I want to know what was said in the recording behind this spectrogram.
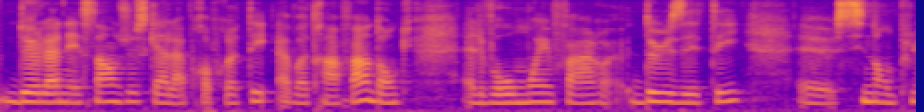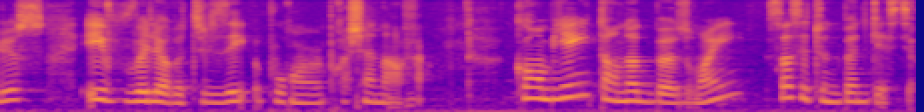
de la naissance jusqu'à la propreté à votre enfant. Donc, elle va au moins faire deux étés, euh, sinon plus, et vous pouvez le réutiliser pour un prochain enfant. Combien tu en as besoin? Ça, c'est une bonne question.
